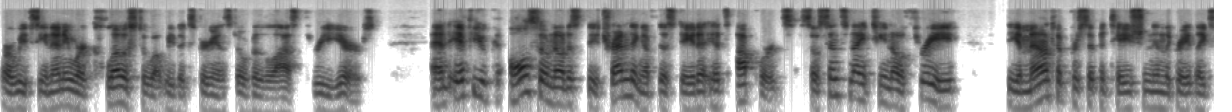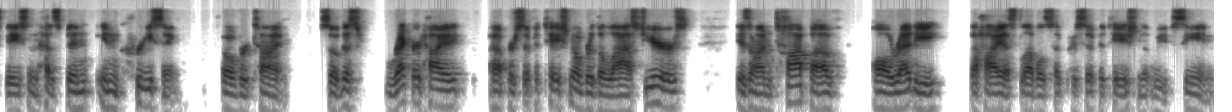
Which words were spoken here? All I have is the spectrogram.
where we've seen anywhere close to what we've experienced over the last three years. And if you also notice the trending of this data, it's upwards. So since 1903, the amount of precipitation in the Great Lakes Basin has been increasing over time. So this record high uh, precipitation over the last years is on top of already the highest levels of precipitation that we've seen.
